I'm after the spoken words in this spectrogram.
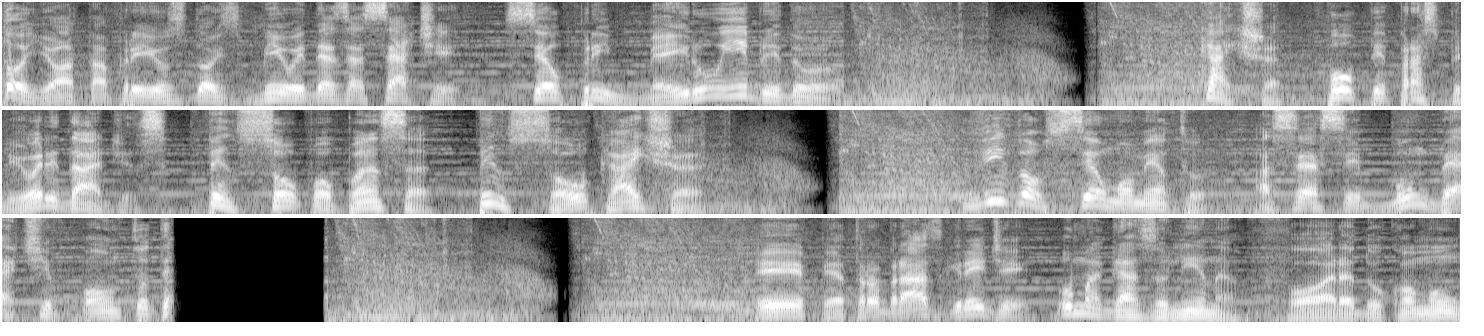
Toyota Prius 2017, seu primeiro híbrido. Caixa, poupe para as prioridades. Pensou poupança? Pensou Caixa. Viva o seu momento. Acesse boombet.tv. E Petrobras Grid, uma gasolina fora do comum.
